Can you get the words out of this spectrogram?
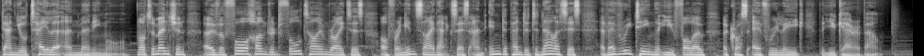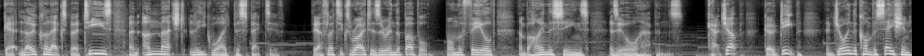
Daniel Taylor, and many more. Not to mention over 400 full time writers offering inside access and independent analysis of every team that you follow across every league that you care about. Get local expertise and unmatched league wide perspective. The Athletics writers are in the bubble, on the field, and behind the scenes as it all happens. Catch up, go deep, and join the conversation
